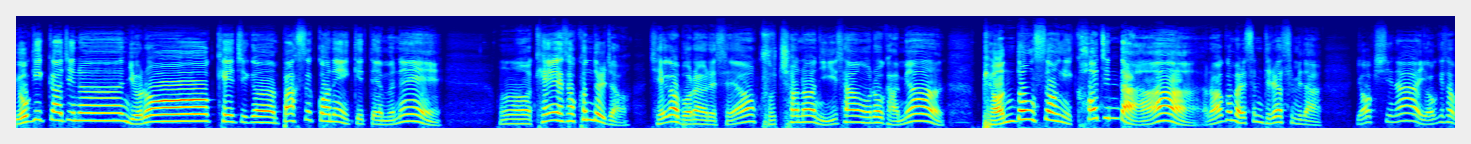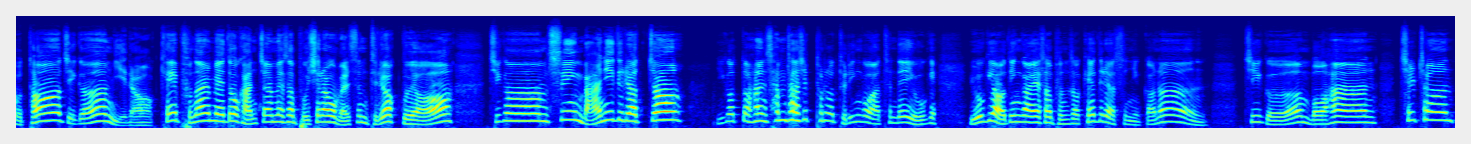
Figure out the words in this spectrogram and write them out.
여기까지는 이렇게 지금 박스권에 있기 때문에 어, 계속 흔들죠. 제가 뭐라 그랬어요? 9,000원 이상으로 가면 변동성이 커진다 라고 말씀드렸습니다. 역시나 여기서부터 지금 이렇게 분할 매도 관점에서 보시라고 말씀드렸고요. 지금 수익 많이 드렸죠? 이것도 한 3, 40% 드린 것 같은데 요게 요게 어딘가에서 분석해 드렸으니까는 지금 뭐 한 7천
